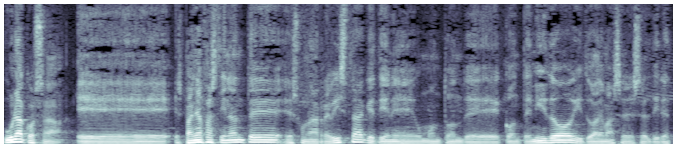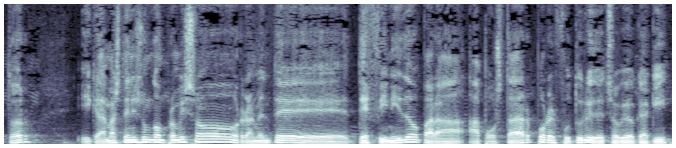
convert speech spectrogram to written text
Una cosa, eh, España Fascinante es una revista que tiene un montón de contenido y tú además eres el director y que además tenéis un compromiso realmente definido para apostar por el futuro y de hecho veo que aquí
